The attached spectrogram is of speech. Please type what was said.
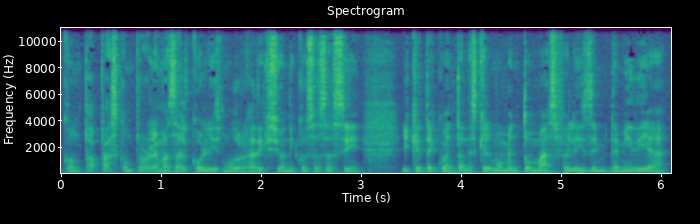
con papás con problemas de alcoholismo drogadicción y cosas así y que te cuentan es que el momento más feliz de, de mi día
